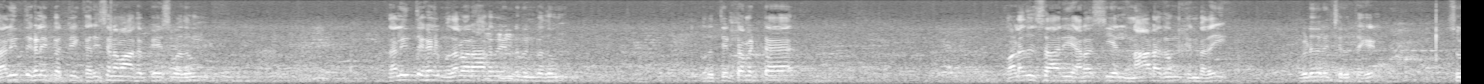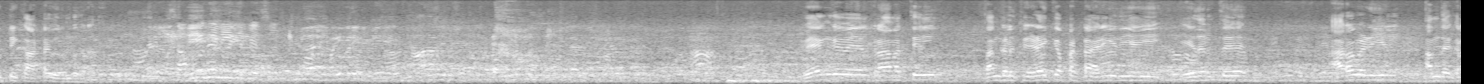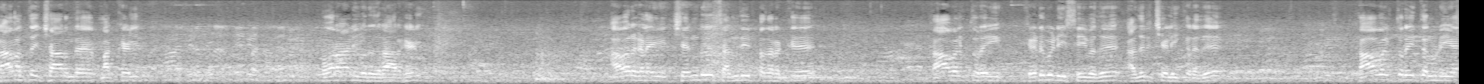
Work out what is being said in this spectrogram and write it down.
தலித்துகளை பற்றி கரிசனமாக பேசுவதும் தலித்துகள் முதல்வராக வேண்டும் என்பதும் ஒரு திட்டமிட்ட வலதுசாரி அரசியல் நாடகம் என்பதை விடுதலை சிறுத்தைகள் சுட்டிக்காட்ட விரும்புகிறது. வேங்கவேல் கிராமத்தில் தங்களுக்கு இழைக்கப்பட்ட அநீதியை எதிர்த்து அறவழியில் அந்த கிராமத்தை சார்ந்த மக்கள் போராடி வருகிறார்கள். அவர்களை சென்று சந்திப்பதற்கு காவல்துறை கெடுபிடி செய்வது அதிர்ச்சி அளிக்கிறது. காவல்துறை தன்னுடைய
